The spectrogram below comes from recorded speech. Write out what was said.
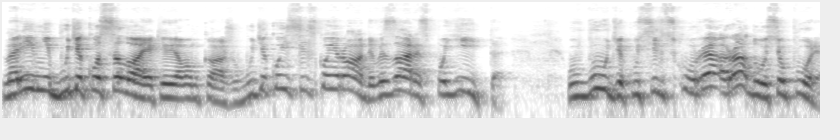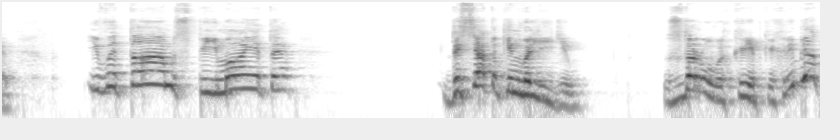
На рівні будь-якого села, яке я вам кажу, будь-якої сільської ради. Ви зараз поїдьте в будь-яку сільську раду ось поряд. І ви там спіймаєте десяток інвалідів. Здорових, крепких ребят,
